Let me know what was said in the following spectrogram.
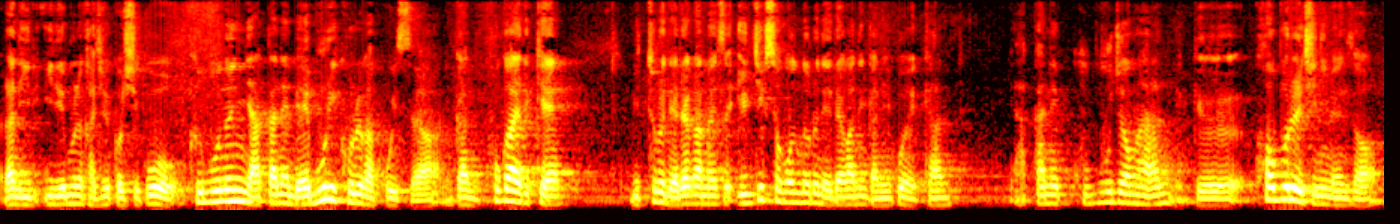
라는 이름을 가질 것이고 그분은 약간의 메부리 코를 갖고 있어요. 그러니까 코가 이렇게 밑으로 내려가면서 일직선으로 내려가는 게 아니고 약간 약간의 구부정한 그 커브를 지니면서 어,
